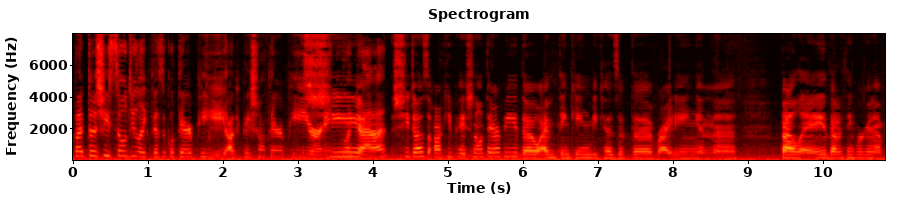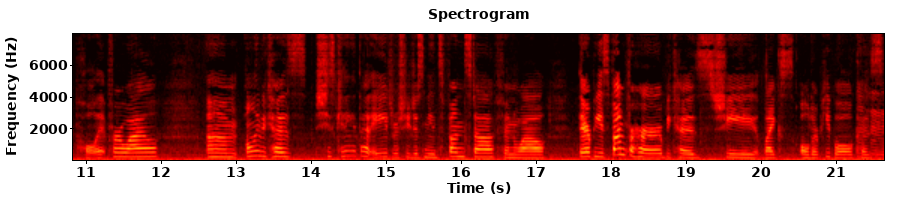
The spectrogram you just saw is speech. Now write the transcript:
But does she still do like physical therapy, occupational therapy, or anything like that? She does occupational therapy, though I'm thinking because of the writing and the ballet that I think we're gonna pull it for a while. Um, only because she's getting at that age where she just needs fun stuff, and while therapy is fun for her because she likes older people, because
